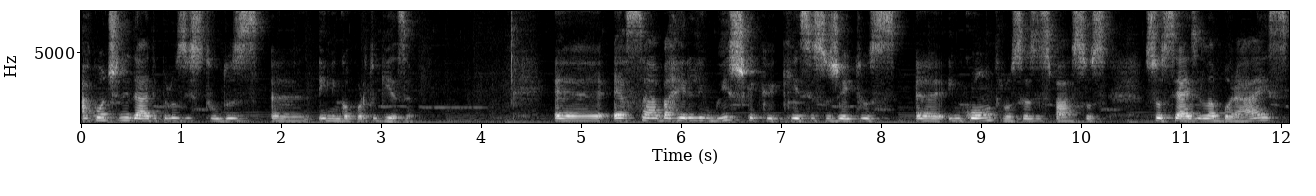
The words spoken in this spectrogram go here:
a continuidade pelos estudos em língua portuguesa. essa barreira linguística que, que esses sujeitos encontram nos seus espaços sociais e laborais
